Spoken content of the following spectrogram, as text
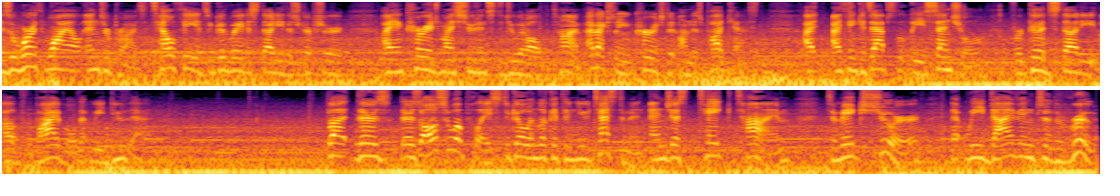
is a worthwhile enterprise. It's healthy, it's a good way to study the scripture. I encourage my students to do it all the time. I've actually encouraged it on this podcast. I, I think it's absolutely essential for good study of the Bible that we do that. But there's there's also a place to go and look at the New Testament and just take time to make sure that we dive into the root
